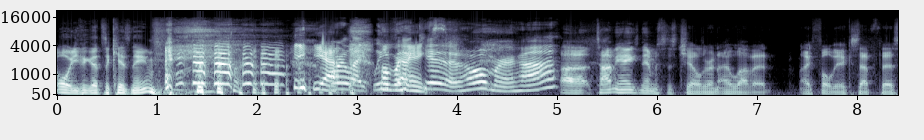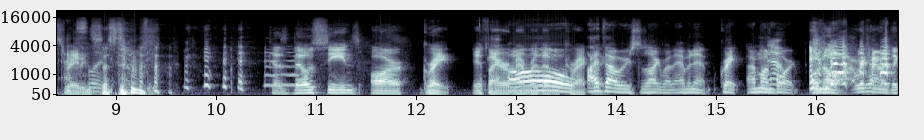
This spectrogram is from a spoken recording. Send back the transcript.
Oh, you think that's the kid's name? yeah. Or like leave Homer that Hanks. kid at Homer, huh? uh, Tommy Hanks' Nemesis Children. I love it. I fully accept this rating Excellent. system. Because those scenes are great, if I remember oh, them correctly. I thought we were still talking about Eminem. Great, I'm on No. board. Oh no, we're talking about the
